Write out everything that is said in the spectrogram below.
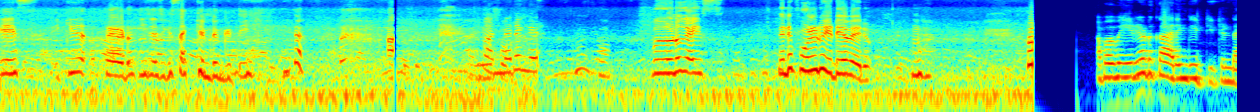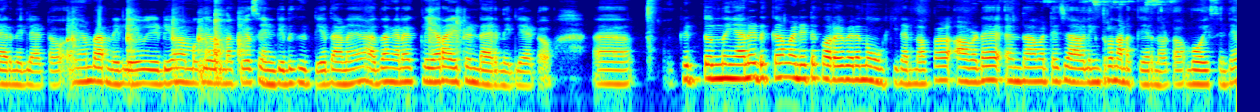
ഗേസ് എനിക്ക് തേർഡും ഈ ചേച്ചിക്ക് സെക്കൻഡും കിട്ടി. വീണു ഗൈസ് ഇതിന്റെ ഫുൾ വീഡിയോ വരും. അപ്പോൾ വീഡിയോ എടുക്കാൻ ആരും കിട്ടിയിട്ടുണ്ടായിരുന്നില്ല കേട്ടോ. ഞാൻ പറഞ്ഞില്ലേ വീഡിയോ നമുക്ക് എവിടുന്നൊക്കെയോ സെൻഡ് ചെയ്ത് കിട്ടിയതാണ്. അതങ്ങനെ ക്ലിയർ ആയിട്ടുണ്ടായിരുന്നില്ല കേട്ടോ. കിട്ടുന്ന ഞാൻ എടുക്കാൻ വേണ്ടിയിട്ട് കുറേ പേരെ നോക്കിയിട്ടുണ്ടായിരുന്നു അപ്പോൾ അവിടെ എന്താ മറ്റേ ജാവലിംഗ് ത്രോ നടക്കുമായിരുന്നു കേട്ടോ ബോയ്സിന്റെ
